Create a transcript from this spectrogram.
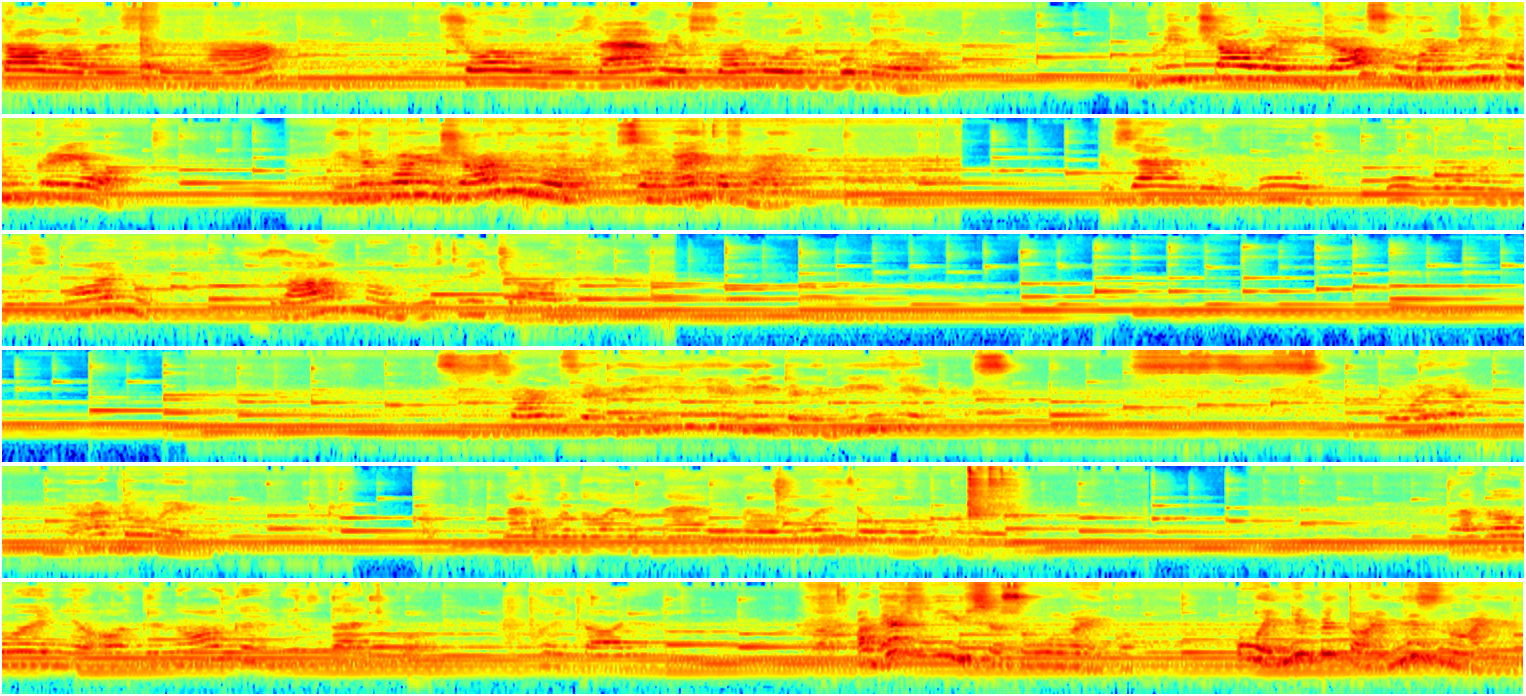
настала весна, чорну землю сонно збудила. Уквічала і рясну барвінком укрила. І на тої жарнуло соловейко гай. Землю будь убрано. Калині одиноке гніздечко гойдає. А де ж дівся соловейко? Ой, не питай, не знає.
